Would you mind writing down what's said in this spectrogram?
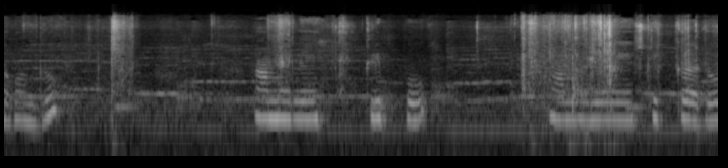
ತೊಗೊಂಡ್ರು. ಆಮೇಲೆ ಕ್ಲಿಪ್ಪು ಆಮೇಲೆ ಸ್ಟಿಕ್ಕರು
